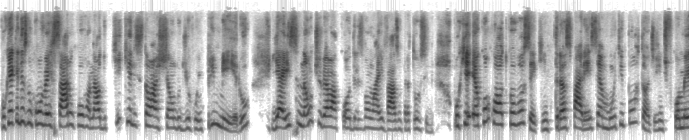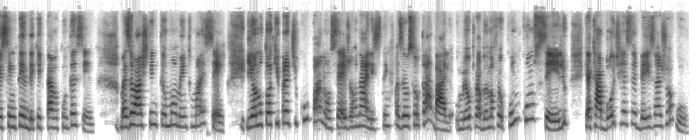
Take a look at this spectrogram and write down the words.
Por que, que eles não conversaram com o Ronaldo o que, que eles estão achando de ruim primeiro? E aí, se não tiver o acordo, eles vão lá e vazam para a torcida. Porque eu concordo com você que transparência é muito importante. A gente ficou meio sem entender o que estava acontecendo. Mas eu acho que tem que ter um momento mais certo. E eu não estou aqui para te culpar, não. Você é jornalista, tem que fazer o seu trabalho. O meu problema foi com o conselho que acabou de receber e já jogou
